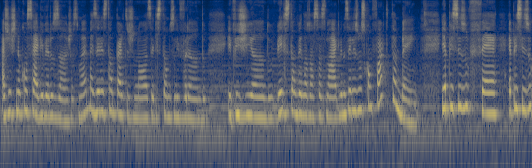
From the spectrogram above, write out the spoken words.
A gente não consegue ver os anjos, não é? Mas eles estão perto de nós, eles estão nos livrando e vigiando, eles estão vendo as nossas lágrimas, eles nos conforta também. E é preciso fé, é preciso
